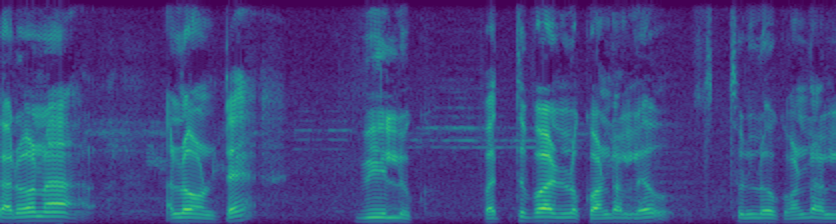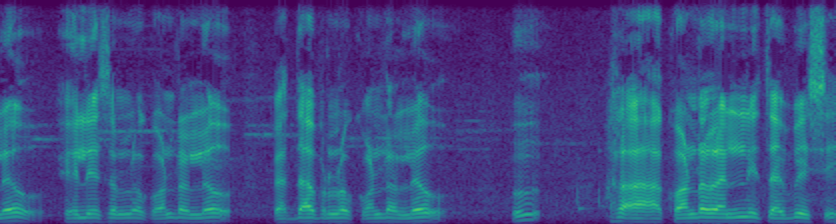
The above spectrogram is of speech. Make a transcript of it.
కరోనాలో ఉంటే వీళ్ళు పత్తిపాడులో కొండలు లేవు తుల్లో కొండలు లేవు ఏలేసంలో కొండలు లేవు పెద్దాపురంలో కొండలు లేవు అలా ఆ కొండలన్నీ తవ్వేసి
